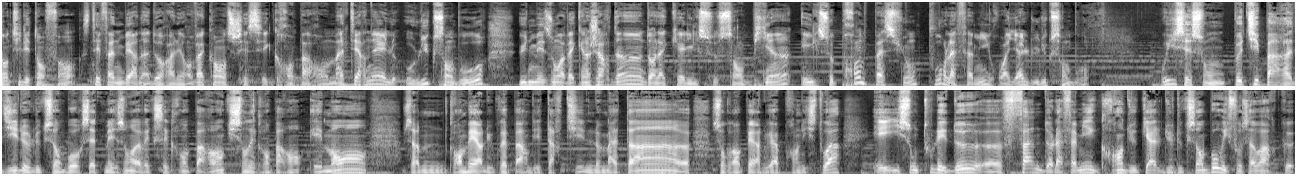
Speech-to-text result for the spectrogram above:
Quand il est enfant, Stéphane Bern adore aller en vacances chez ses grands-parents maternels au Luxembourg, une maison avec un jardin dans laquelle il se sent bien et il se prend de passion pour la famille royale du Luxembourg. Oui, c'est son petit paradis, le Luxembourg, cette maison avec ses grands-parents qui sont des grands-parents aimants. Sa grand-mère lui prépare des tartines le matin, euh, son grand-père lui apprend l'histoire, et ils sont tous les deux euh, fans de la famille grand-ducale du Luxembourg. Il faut savoir que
